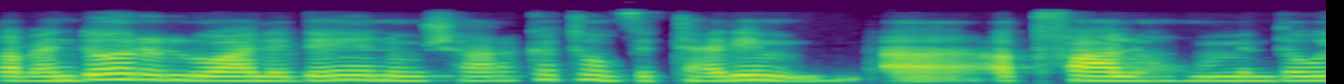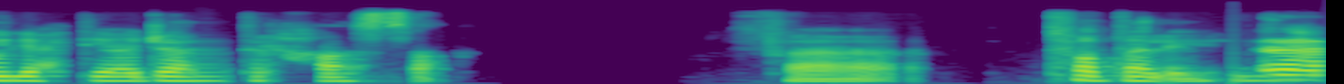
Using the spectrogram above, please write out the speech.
طبعا دور الوالدين ومشاركتهم في التعليم آه، أطفالهم من ذوي الاحتياجات الخاصة. ف تفضلي آه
